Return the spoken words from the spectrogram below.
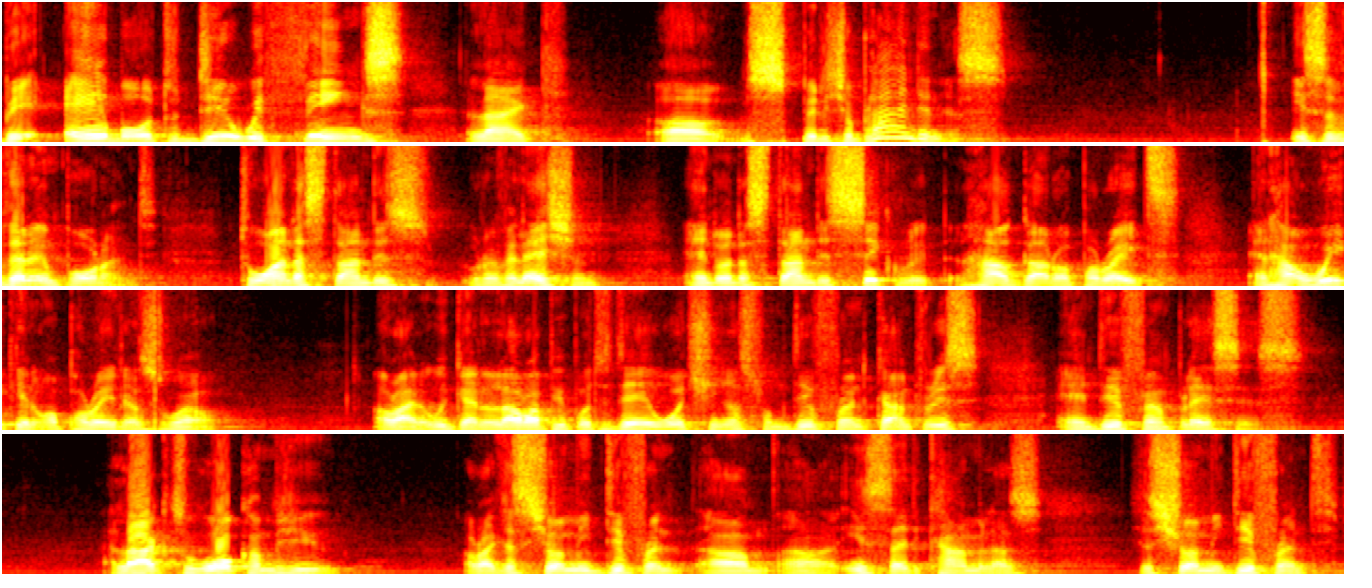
be able to deal with things like uh, spiritual blindness. It's very important to understand this revelation and to understand this secret and how God operates and how we can operate as well. All right, we got a lot of people today watching us from different countries and different places. I'd like to welcome you. All right, just show me different um, uh, inside cameras. Just show me different.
